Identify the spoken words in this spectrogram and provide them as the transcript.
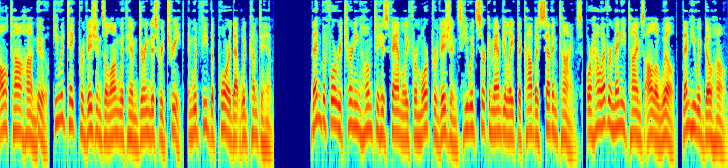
al He would take provisions along with him during this retreat, and would feed the poor that would come to him. Then before returning home to his family for more provisions he would circumambulate the Kaaba seven times, or however many times Allah willed, then he would go home.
